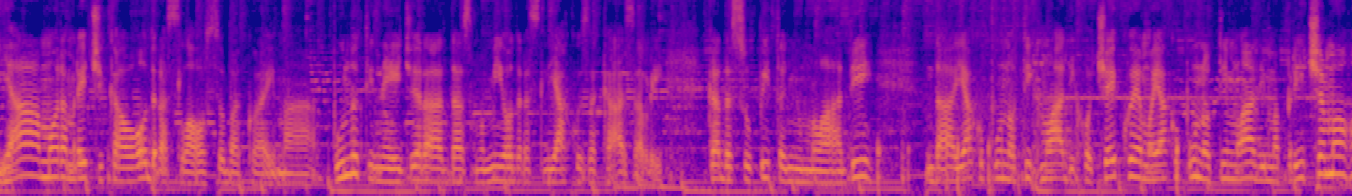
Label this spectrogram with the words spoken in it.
Ja moram reći kao odrasla osoba koja ima puno tinejdžera da smo mi odrasli jako zakazali. Kada su u pitanju mladi, da jako puno tih mladih očekujemo, jako puno tim mladima pričamo,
